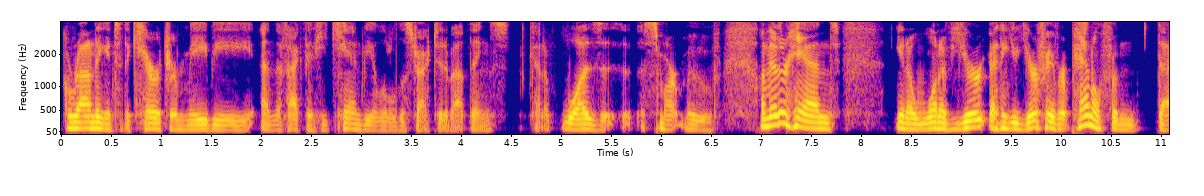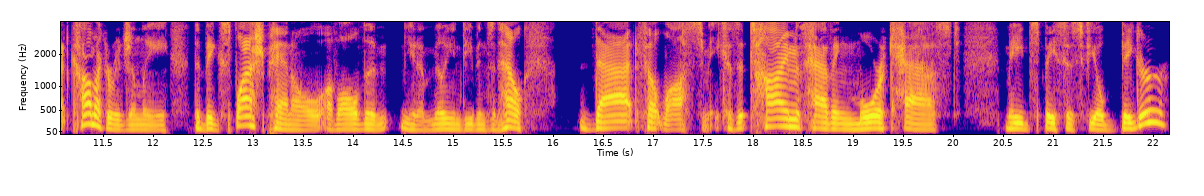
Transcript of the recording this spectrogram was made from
grounding it to the character maybe, and the fact that he can be a little distracted about things kind of was a, smart move. On the other hand, you know, one of your, I think your favorite panel from that comic originally, the big splash panel of all the, you know, million demons in hell, that felt lost to me because at times having more cast made spaces feel bigger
